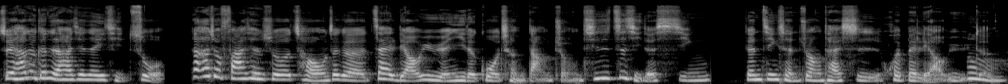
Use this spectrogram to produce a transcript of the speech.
所以他就跟着他先生一起做。那他就发现说，从这个在疗愈园艺的过程当中，其实自己的心跟精神状态是会被疗愈的。嗯、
